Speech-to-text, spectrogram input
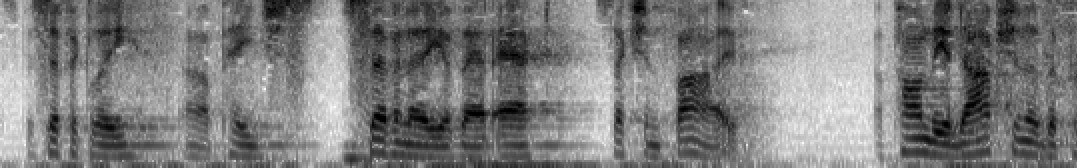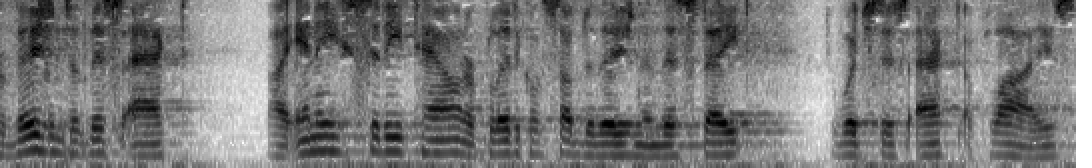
Specifically, uh, page 7A of that act, section 5. Upon the adoption of the provisions of this act by any city, town, or political subdivision in this state to which this act applies,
